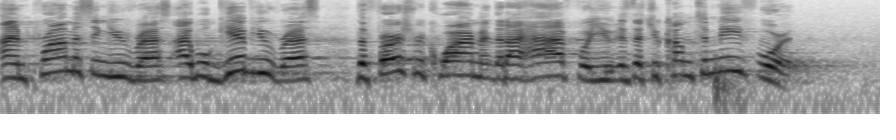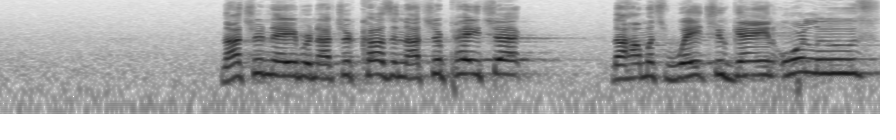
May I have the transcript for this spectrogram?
I'm promising you rest. I will give you rest. The first requirement that I have for you is that you come to me for it. Not your neighbor, not your cousin, not your paycheck, not how much weight you gain or lose,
